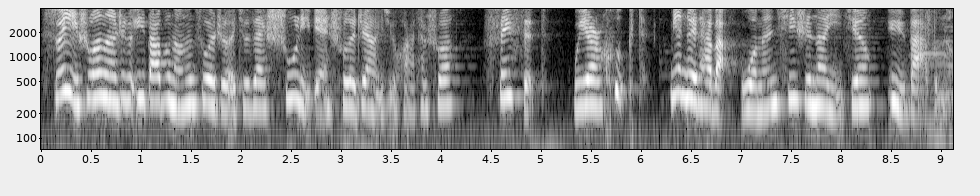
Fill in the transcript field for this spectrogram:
所以说呢，这个《欲罢不能》的作者就在书里边说了这样一句话，他说：“Face it。” We are hooked。面对它吧，我们其实呢已经欲罢不能。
